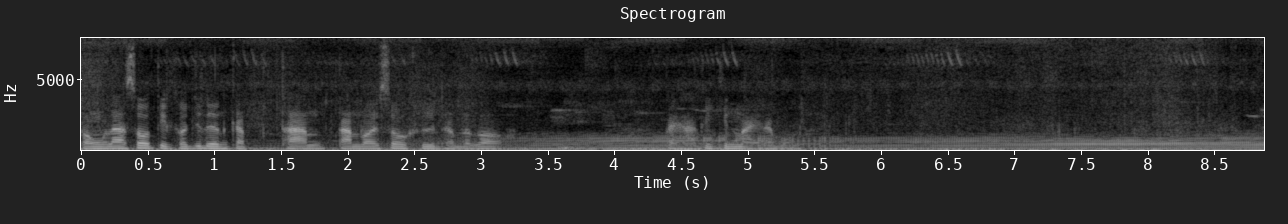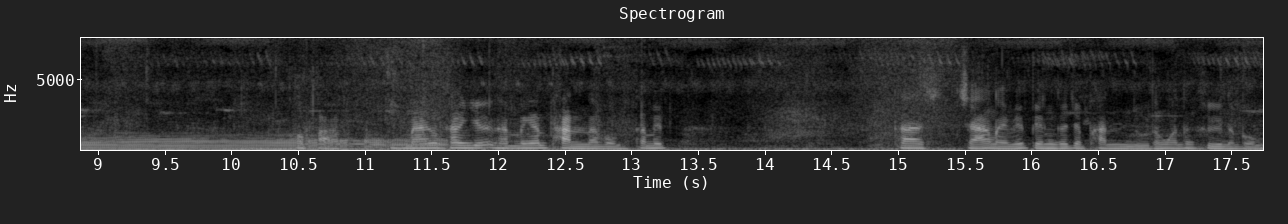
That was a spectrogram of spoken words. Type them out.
ปองเวลาโซ่ติดเขาจะเดินกลับตามตามรอยโซ่คืนครับ แล้วก็ไปหาที่กินใหม่นะผม เพราะป่ากิ่งไม้ค่อนข้างเยอะครับไม่งั้นพันนะผมถ้าไม่ถ้าช้างไหนไม่เป็นก็จะพันอยู่ทั้งวันทั้งคืนนะผม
